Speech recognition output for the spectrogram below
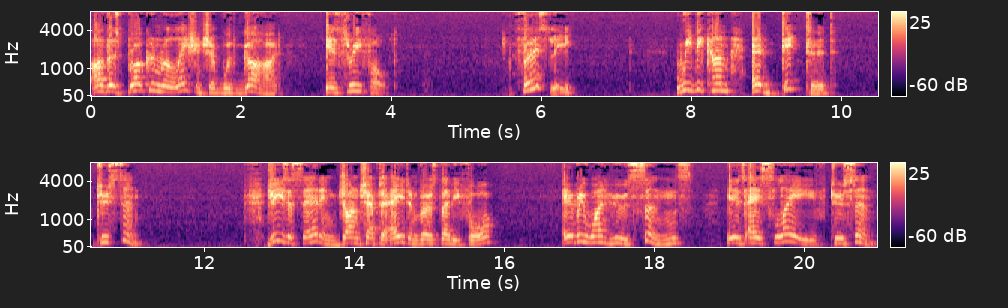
of this broken relationship with God is threefold. Firstly, we become addicted to sin. Jesus said in John chapter 8 and verse 34, Everyone who sins is a slave to sin.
